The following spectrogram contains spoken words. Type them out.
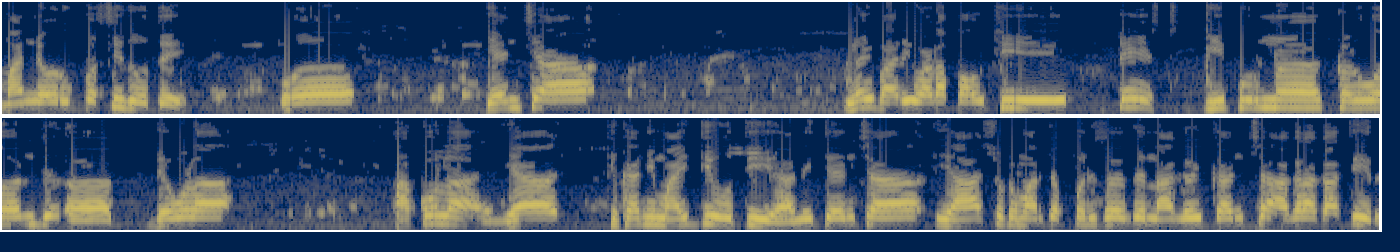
मान्यवर उपस्थित होते व यांच्या लई भारी वडापावची टेस्ट ही पूर्ण कळवण देवळा अकोला या ठिकाणी माहिती होती आणि त्यांच्या या अशोक मार्गच्या परिसरातील नागरिकांच्या आग्रहाखातीर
